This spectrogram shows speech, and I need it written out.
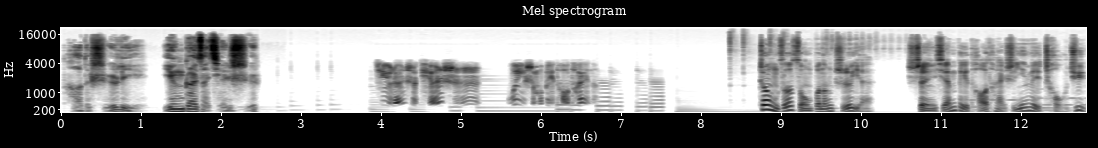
他的实力应该在前十。”既然是前十，为什么被淘汰呢？郑泽总不能直言沈贤被淘汰是因为丑剧，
